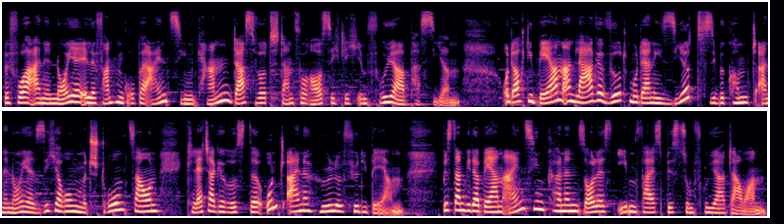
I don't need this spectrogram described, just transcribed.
bevor eine neue Elefantengruppe einziehen kann. Das wird dann voraussichtlich im Frühjahr passieren. Und auch die Bärenanlage wird modernisiert. Sie bekommt eine neue Sicherung mit Stromzaun, Klettergerüste und eine Höhle für die Bären. Bis dann wieder Bären einziehen können, soll es ebenfalls bis zum Frühjahr dauern.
